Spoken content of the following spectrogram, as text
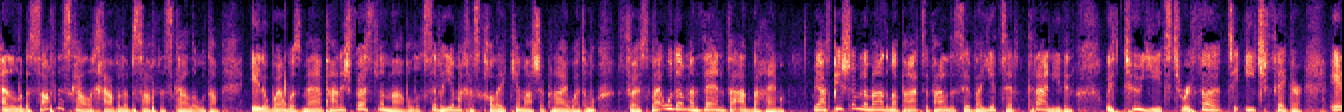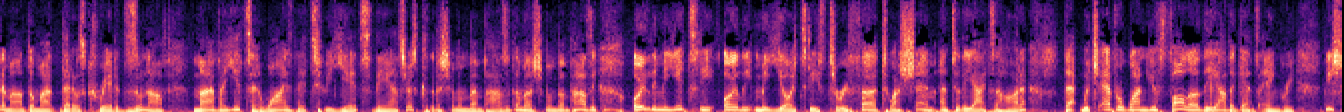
And Udam. When was man punished first? Siva Wadamu. First Udam and then Va'ad. We ask Bisham Lamadam apart of Hana the Siva Yitzer Traniden with two yits to refer to each figure. That it was created Zunav Vayitzer. Why is there two yits? The answer is Shimon Ben Oili Oili to refer to Hashem and to the Yitzhahara, that whichever one you follow, the other gets angry. That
